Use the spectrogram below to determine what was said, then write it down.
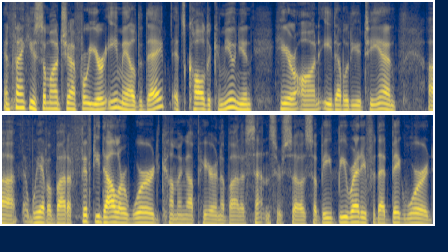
And thank you so much uh, for your email today. It's called to communion here on EWTN. Uh, we have about a $50 word coming up here in about a sentence or so. So be, be ready for that big word.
